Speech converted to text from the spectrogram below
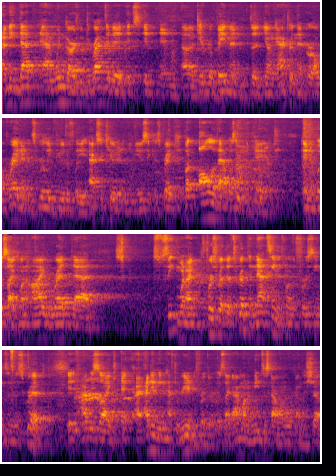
I mean, that Adam Wingard who directed it, it's it, and uh, Gabriel Bateman, the young actor in that, are all great, and it's really beautifully executed, and the music is great. But all of that was on the page, and it was like when I read that scene, when I first read that script, and that scene is one of the first scenes in the script, it, I was like, I, I didn't even have to read any further. It was like, I want to meet this guy, I want to work on the show.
